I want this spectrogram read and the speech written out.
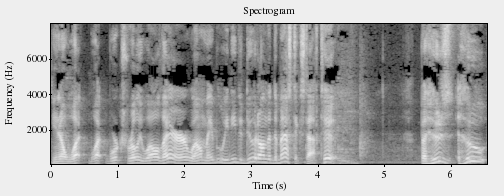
you know what what works really well there? Well, maybe we need to do it on the domestic stuff too. But who's who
